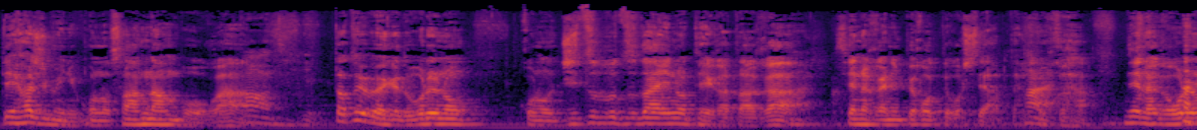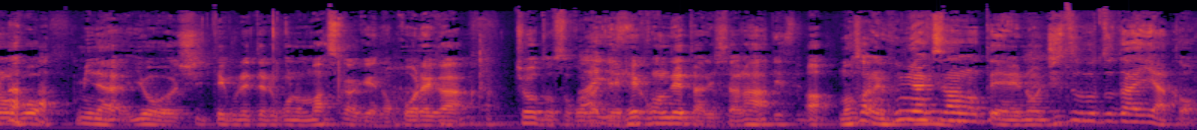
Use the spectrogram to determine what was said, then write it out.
手始めにこの三男坊があぜひ。例えばやけど俺のこの実物大の手形がは背中にペコって押してあったりとか、でなんか俺のこうみんなよう知ってくれてるこのマスカゲのこれがちょうどそこだけへこんでたりしたらね。あまさに文明さんの手の実物大やと、はい。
